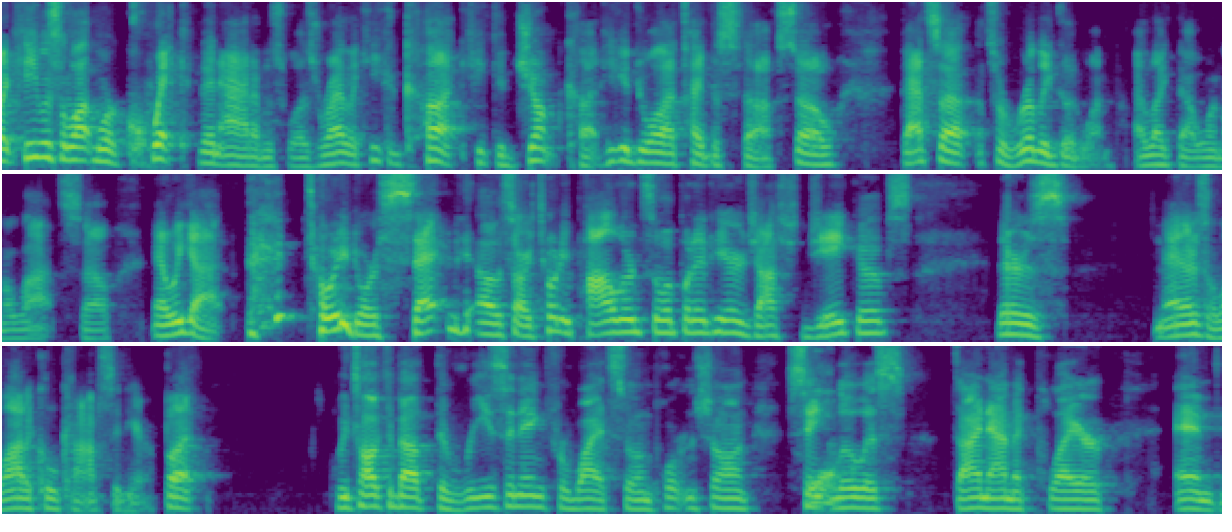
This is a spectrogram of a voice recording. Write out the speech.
But he was a lot more quick than Adams was, right? Like he could cut, he could jump cut, he could do all that type of stuff. So that's a that's a really good one. I like that one a lot. So now we got Tony Dorsett. Oh, sorry, Tony Pollard. Someone put it here. Josh Jacobs. There's man, there's a lot of cool comps in here. But we talked about the reasoning for why it's so important, Sean. St. Yeah. Louis, dynamic player. And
